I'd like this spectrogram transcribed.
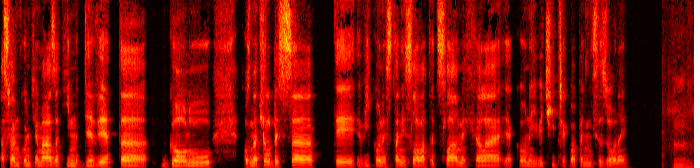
na svém kontě má zatím devět eh, gólů. Označil bys ty výkony Stanislava Tecla, Michale, jako největší překvapení sezóny? Hmm,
